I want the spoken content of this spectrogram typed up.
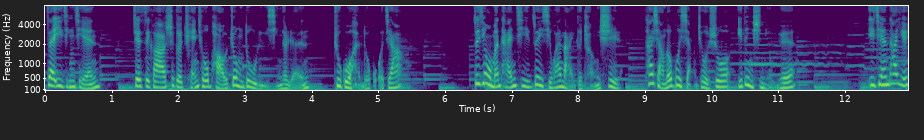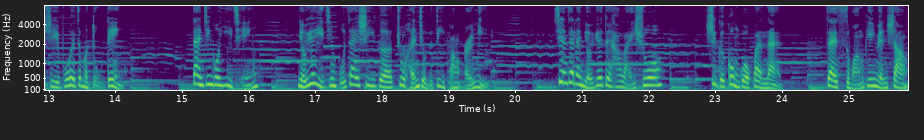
在疫情前，Jessica 是个全球跑重度旅行的人，住过很多国家。最近我们谈起最喜欢哪一个城市，她想都不想就说一定是纽约。以前她也许不会这么笃定，但经过疫情。纽约已经不再是一个住很久的地方而已。现在的纽约对他来说，是个共过患难，在死亡边缘上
